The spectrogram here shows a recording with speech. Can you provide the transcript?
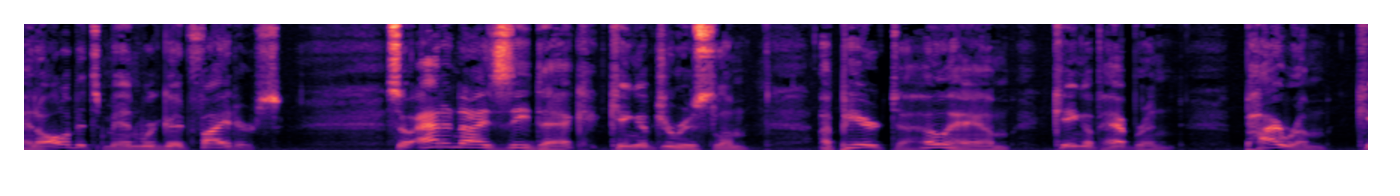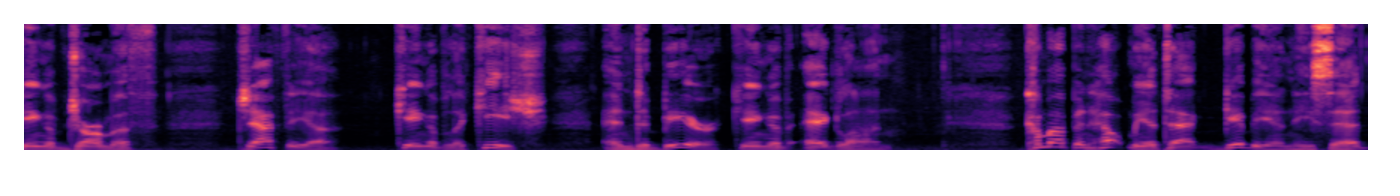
and all of its men were good fighters. So Adonai Zedek, king of Jerusalem, appeared to Hoham, king of Hebron, Piram, king of Jarmuth, Japhia, king of Lachish, and Debir, king of Eglon. Come up and help me attack Gibeon, he said,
